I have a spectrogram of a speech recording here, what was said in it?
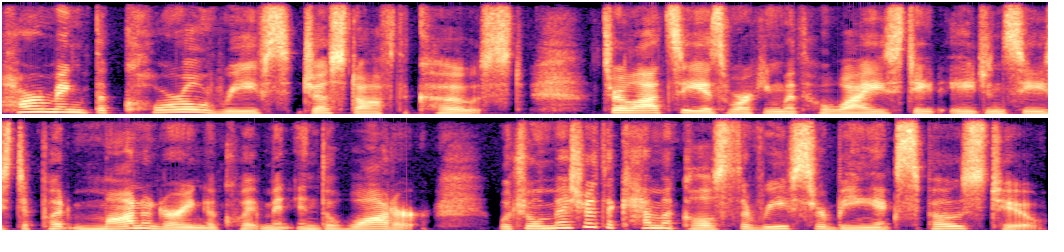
harming the coral reefs just off the coast. Storlazzi is working with Hawaii state agencies to put monitoring equipment in the water, which will measure the chemicals the reefs are being exposed to.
